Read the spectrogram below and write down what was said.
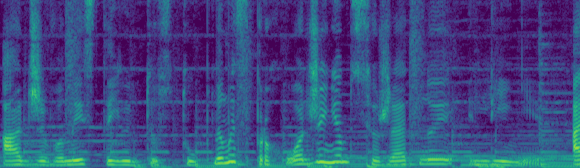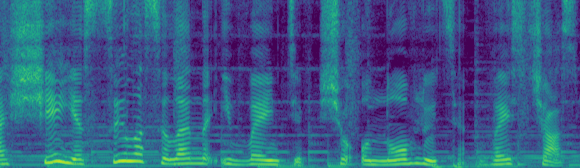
адже вони стають доступними з проходженням сюжетної лінії. А ще є сила селена івентів, що оновлюються весь час.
